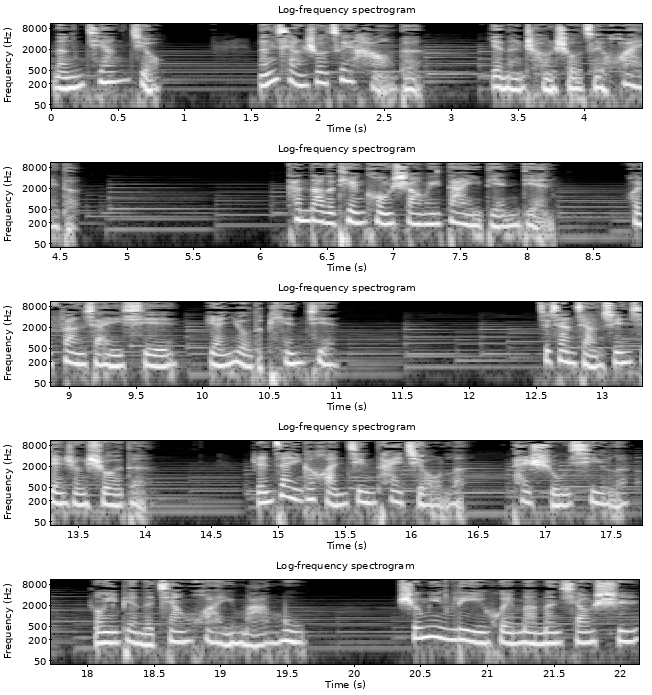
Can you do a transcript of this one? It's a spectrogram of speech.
能将就。能享受最好的，也能承受最坏的。看到的天空稍微大一点点，会放下一些原有的偏见。就像蒋勋先生说的：“人在一个环境太久了，太熟悉了，容易变得僵化与麻木，生命力会慢慢消失，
